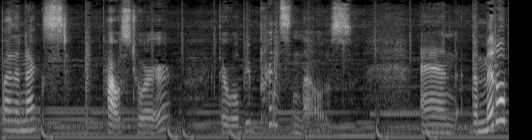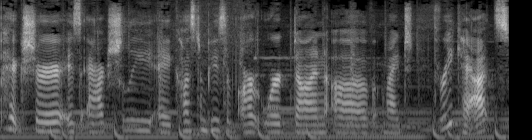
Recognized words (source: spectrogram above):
by the next house tour, there will be prints in those. And the middle picture is actually a custom piece of artwork done of my three cats.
